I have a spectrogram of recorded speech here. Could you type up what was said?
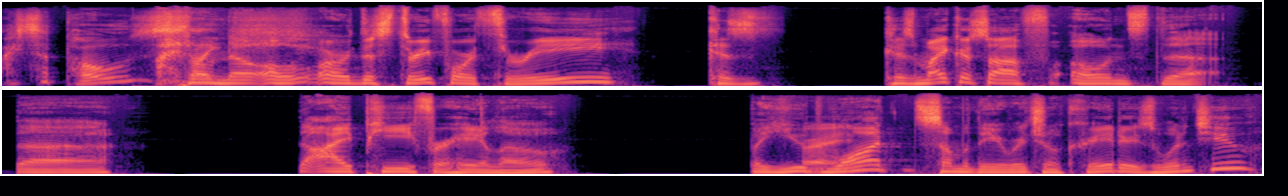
I suppose I don't like, know. Oh, or this 343? Because because Microsoft owns the, the, the IP for Halo. But you'd Right. want some of the original creators, wouldn't you?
